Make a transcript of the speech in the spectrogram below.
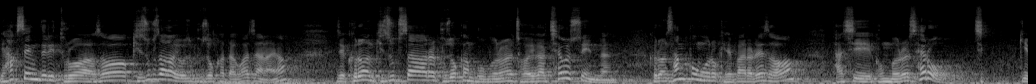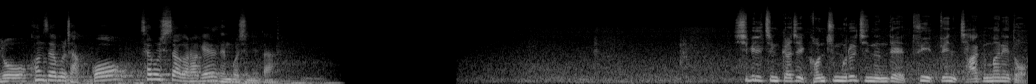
이 학생들이 들어와서 기숙사가 요즘 부족하다고 하잖아요. 이제 그런 기숙사를 부족한 부분을 저희가 채울 수 있는 그런 상품으로 개발을 해서 다시 건물을 새로 짓기로 컨셉을 잡고 새로 시작을 하게 된 것입니다. 11층까지 건축물을 짓는 데 투입된 자금만 해도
